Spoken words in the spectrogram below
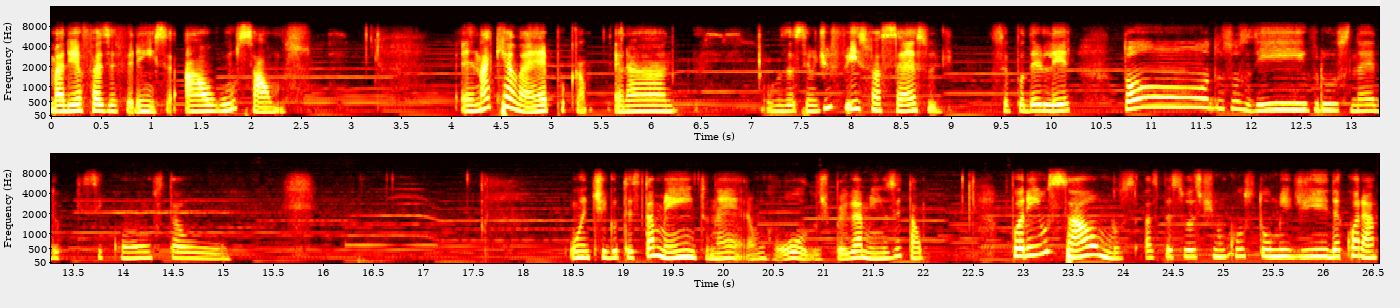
Maria faz referência a alguns salmos. É, naquela época, era, assim, um difícil acesso de você poder ler todos os livros, né, do que se consta o, o Antigo Testamento, né, eram rolos de pergaminhos e tal. Porém, os salmos, as pessoas tinham o costume de decorar,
